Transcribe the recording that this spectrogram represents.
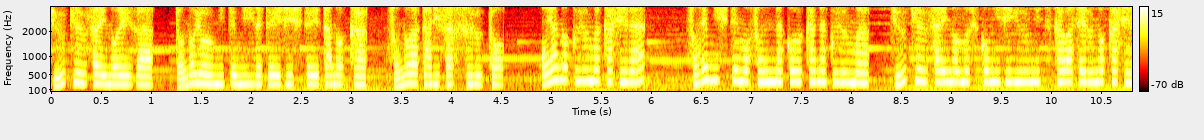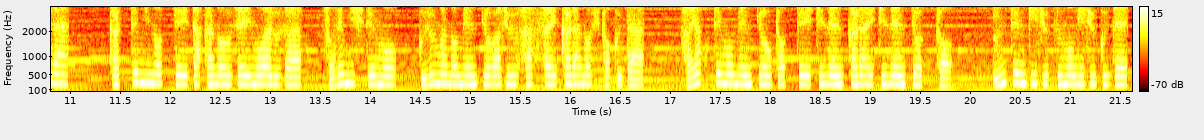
19歳の A が、どのように手に入れて維持していたのか、そのあたり察すると、親の車かしら？それにしてもそんな高価な車、19歳の息子に自由に使わせるのかしら勝手に乗っていた可能性もあるが、それにしても、車の免許は18歳からの取得だ。早くても免許を取って1年から1年ちょっと。運転技術も未熟で、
